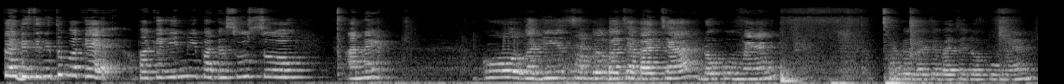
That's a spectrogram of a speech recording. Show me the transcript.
Teh di sini tuh pakai pakai ini, pakai susu. Aneh. Aku lagi sambil baca-baca dokumen. Sambil baca-baca dokumen.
